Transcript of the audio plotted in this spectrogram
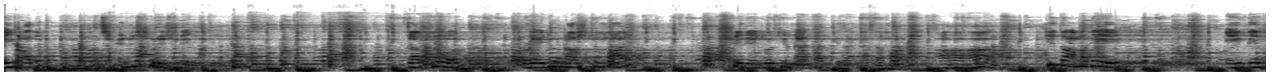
এই পদকথা বলছেন সুরে সুরে যখন রেডিও নষ্ট হয়, সেই রেডিওটি ম্যাকারকে দেখাতে হয়। আহা হা কিন্তু আমাদের এই দেহ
